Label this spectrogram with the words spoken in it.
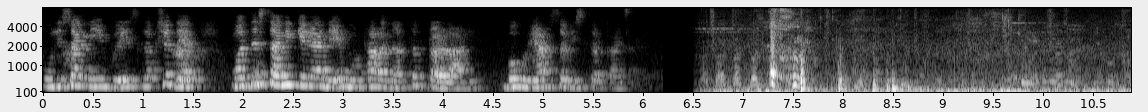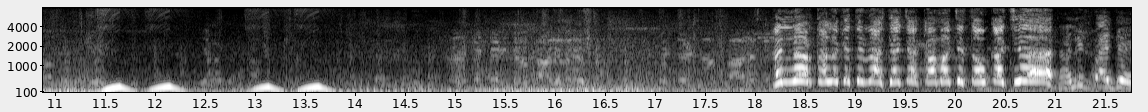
पोलिसांनी वेळीच लक्ष देत मध्यस्थानी केल्याने मोठा अनर्थ टळला आहे. बघूया सविस्तर काय झाले. कन्नड तालुक्यातील रस्त्याच्या कामाची चौकाची झालीच पाहिजे.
